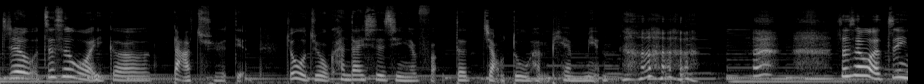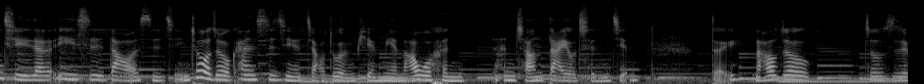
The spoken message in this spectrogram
这这是我一个大缺点。就我觉得我看待事情的方的角度很片面。这是我近期的意识到的事情。就我觉得我看事情的角度很片面，然后我很很常带有成见，对，然后就就是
